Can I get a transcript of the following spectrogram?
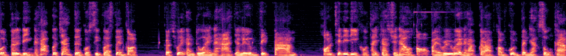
กดกระดิ่งนะครับ เพื่อแจ้งเตือนกดซีเฟิร์สเป็นก่อน ก็ช่วยกันด้วยนะฮะ อย่าลืมติดตามคอนเทนต์ดีๆของไทยการชาแนลต่อไปเรื่อยๆนะครับ กราบขอบคุณเป็นอย่างสูงครับ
